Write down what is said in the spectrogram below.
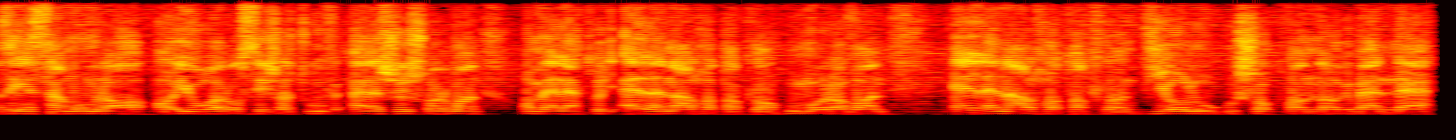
Az én számomra a jó, a rossz és a csúf elsősorban amellett, hogy ellenállhatatlan humora van, ellenállhatatlan dialógusok vannak benne,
